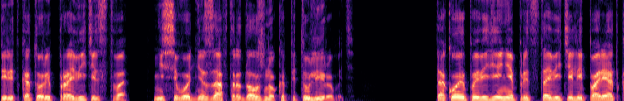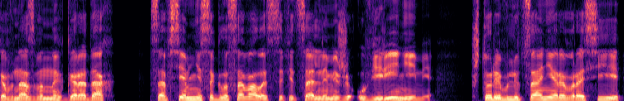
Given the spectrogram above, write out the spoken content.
перед которой правительство не сегодня-завтра должно капитулировать. Такое поведение представителей порядка в названных городах совсем не согласовалось с официальными же уверениями, что революционеры в России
